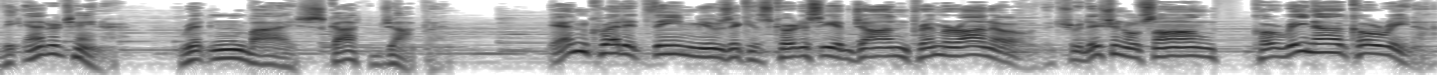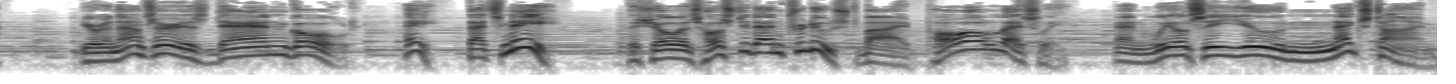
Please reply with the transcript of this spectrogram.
The Entertainer, written by Scott Joplin. End credit theme music is courtesy of John Primorano, the traditional song Corina Corina. Your announcer is Dan Gold. Hey, that's me. The show is hosted and produced by Paul Leslie. And we'll see you next time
